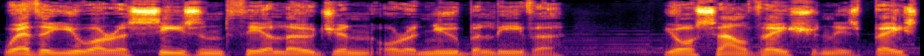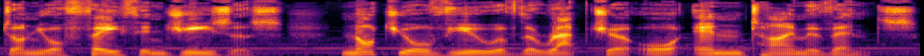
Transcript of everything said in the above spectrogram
Whether you are a seasoned theologian or a new believer, your salvation is based on your faith in Jesus, not your view of the rapture or end-time events.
